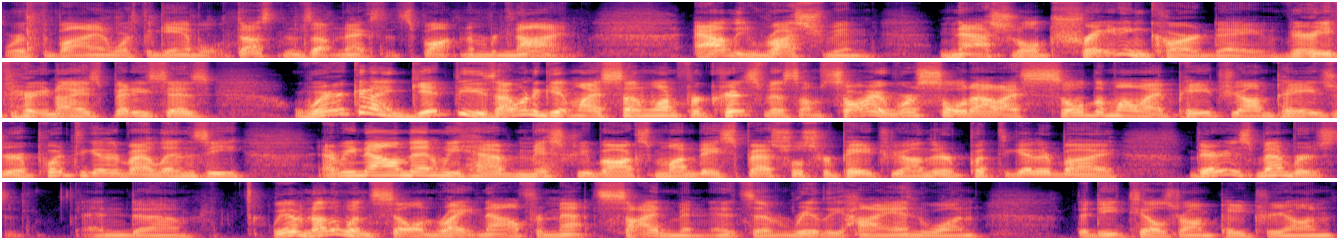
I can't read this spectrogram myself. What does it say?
worth the buy-in, worth the gamble. Dustin's up next at spot number nine. Adley Rutschman, National Trading Card Day. Very, very nice. Betty says, where can I get these? I want to get my son one for Christmas. I'm sorry, we're sold out. I sold them on my Patreon page. They're put together by Lindsay. Every now and then we have Mystery Box Monday specials for Patreon that are put together by various members. And uh, we have another one selling right now from Matt Seidman, and it's a really high-end one. The details are on Patreon.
